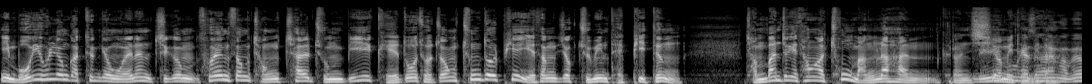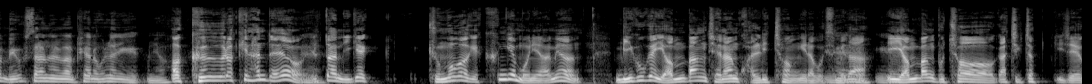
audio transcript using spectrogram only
이 모의 훈련 같은 경우에는 지금 소행성 정찰 준비, 궤도 조정, 충돌 피해 예상 지역 주민 대피 등 전반적인 상황을 총망라한 그런 시험이 미국에서 됩니다. 하는 거면 미국 사람들만 피하는 훈련이겠군요. 아, 그렇긴 한데요. 네. 일단 이게 규모가 큰 게 뭐냐면 미국의 연방 재난 관리청이라고 있습니다. 예, 예. 이 연방 부처가 직접 이제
